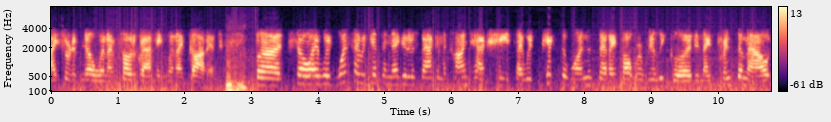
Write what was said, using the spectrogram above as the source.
I sort of know when I'm photographing when I've got it. Mm-hmm. But so I would, once I would get the negatives back in the contact sheets, I would pick the ones that I thought were really good and I'd print them out.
